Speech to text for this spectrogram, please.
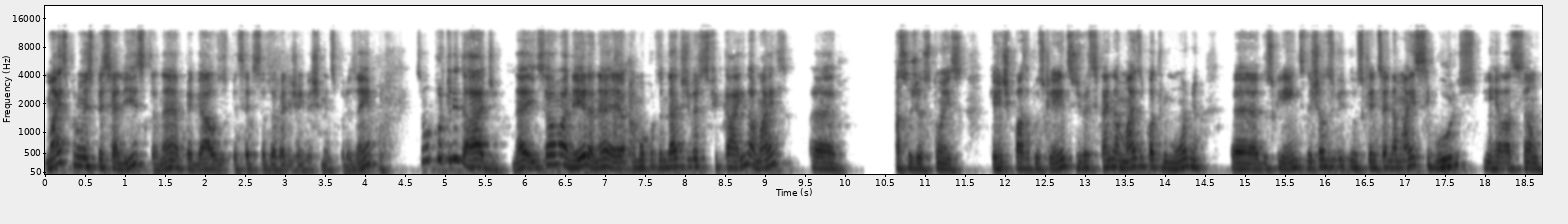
Mas para um especialista, né? Pegar os especialistas da VLG Investimentos, por exemplo, isso é uma oportunidade, né? Isso é uma maneira, né? É uma oportunidade de diversificar ainda mais é, as sugestões que a gente passa para os clientes, diversificar ainda mais o patrimônio é, dos clientes, deixar os, os clientes ainda mais seguros em relação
